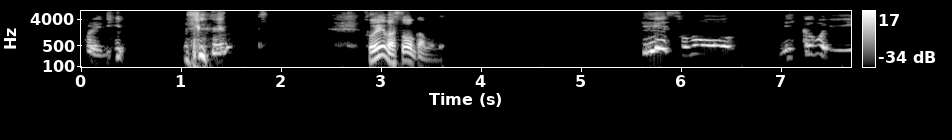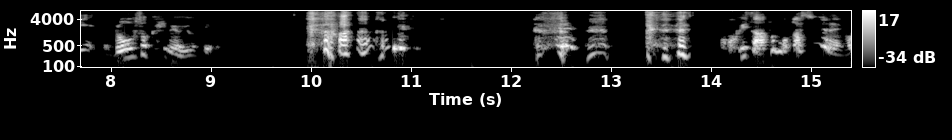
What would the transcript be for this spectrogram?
これに。そういえばそうかもね。で、その3日後に、ろうそく姫を読んでる。こいつ頭おかしいんじゃないの？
